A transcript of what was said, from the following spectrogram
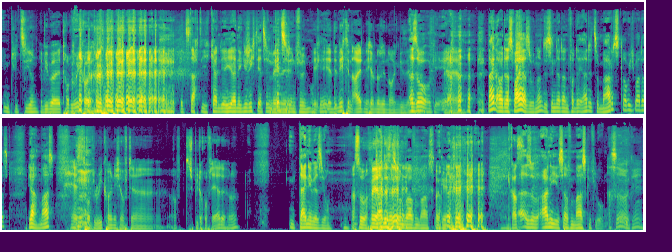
implizieren. Ja, wie bei Total Recall. Jetzt dachte ich, ich kann dir hier eine Geschichte erzählen. Nee, Kennst nee. du den Film? Okay. Nicht den alten, ich habe nur den neuen gesehen. Ach so, okay. Ja, Ja. Nein, aber das war ja so, ne? Die sind ja dann von der Erde zum Mars, glaube ich, war das. Ja, Mars. Ist Total Recall nicht auf der, auf, das spielt doch auf der Erde, oder? Deine Version. Ach so. Deine Version war auf dem Mars. Okay. Krass. Also Ani ist auf dem Mars geflogen, Ach so, okay.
